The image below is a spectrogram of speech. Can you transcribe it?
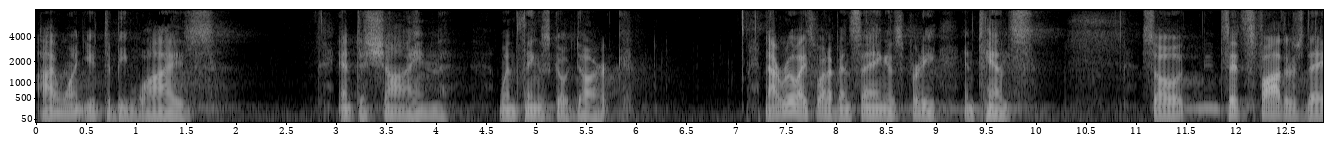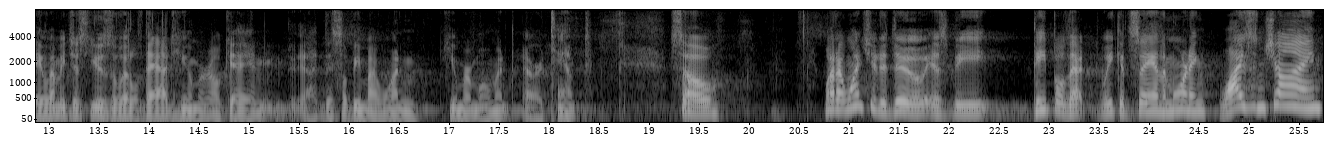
I want you to be wise and to shine when things go dark. Now, I realize what I've been saying is pretty intense. So, it's Father's Day. Let me just use a little dad humor, okay? And uh, this will be my one humor moment or attempt. So, What I want you to do is be people that we could say in the morning, wise and shine.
